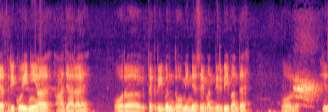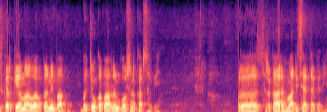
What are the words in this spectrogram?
यात्री कोई नहीं आ, आ जा रहा है और तकरीबन दो महीने से मंदिर भी बंद है और इस करके हम अपने बच्चों का पालन पोषण कर सकें। और सरकार हमारी सहायता करे।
